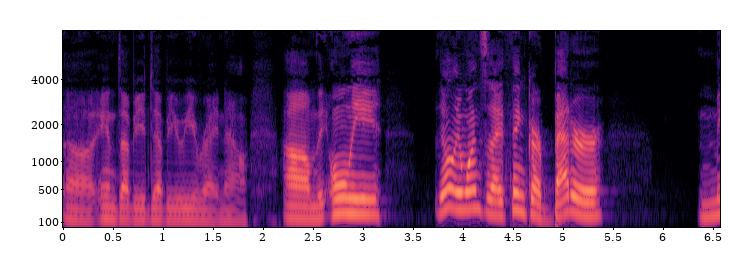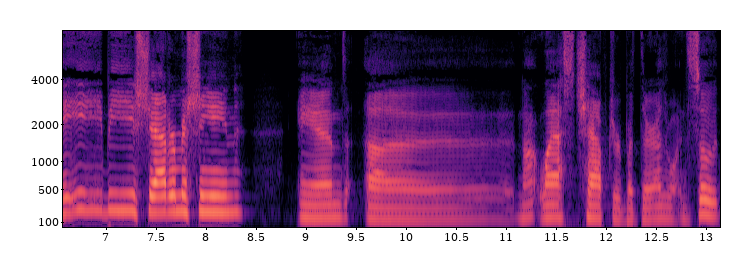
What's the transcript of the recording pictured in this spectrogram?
uh, in WWE right now. Um, the only the only ones that I think are better maybe Shatter Machine and uh not last chapter but their other one so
